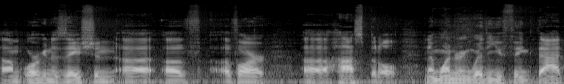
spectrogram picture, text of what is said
um, organization uh, of, of our uh, hospital. And I'm wondering whether you think that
